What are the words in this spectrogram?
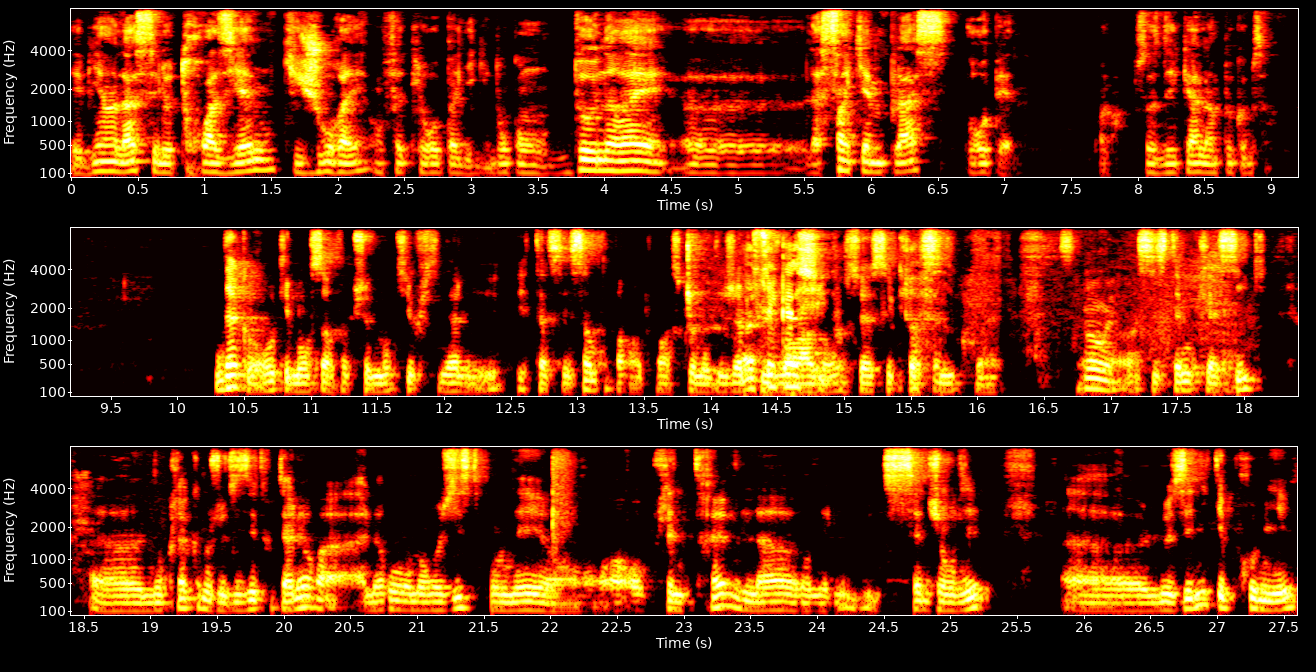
eh bien là, c'est le troisième qui jouerait en fait l'Europa League. Donc on donnerait euh, la cinquième place européenne. Voilà, ça se décale un peu comme ça. D'accord, ok, bon, c'est un fonctionnement qui au final est, assez simple par rapport à ce qu'on a déjà pu voir avant. C'est assez classique, c'est un système classique. Euh, donc là, comme je le disais tout à l'heure, à, l'heure où on enregistre, on est en, pleine trêve. Là, on est le, 17 janvier. Euh, le Zénith est premier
